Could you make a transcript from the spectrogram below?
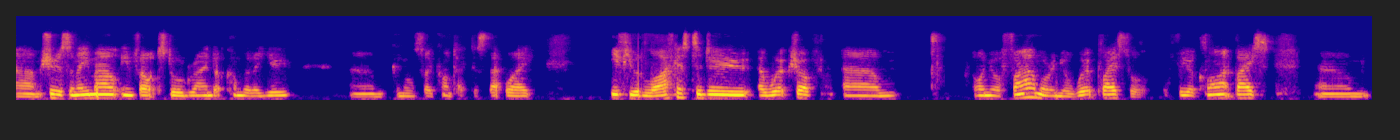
Um, shoot us an email, info at storedgrain.com.au. Um, you can also contact us that way. If you would like us to do a workshop um, on your farm or in your workplace or for your client base, um,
